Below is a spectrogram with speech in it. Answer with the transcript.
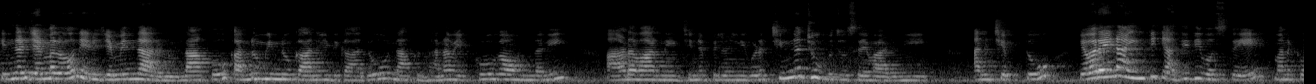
కిందటి జన్మలో నేను జమీందారును. నాకు కన్ను మిన్ను కానిది కాదు. నాకు ధనం ఎక్కువగా ఉందని ఆడవారిని చిన్నపిల్లల్ని కూడా చిన్న చూపు చూసేవాడిని అని చెప్తూ ఎవరైనా ఇంటికి అతిథి వస్తే మనకు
